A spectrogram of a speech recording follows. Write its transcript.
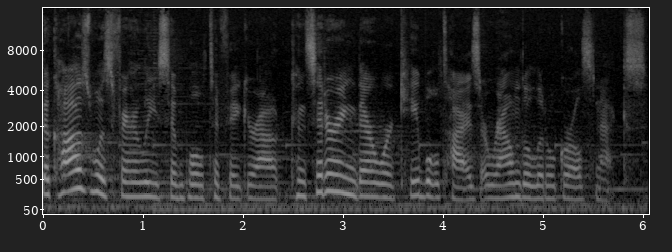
The cause was fairly simple to figure out, considering there were cable ties around the little girls' necks.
